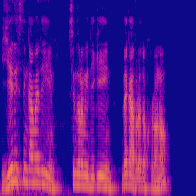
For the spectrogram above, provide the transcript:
γύρεις την κάμε την συνδρομητική 10 ευρώ το χρόνο,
